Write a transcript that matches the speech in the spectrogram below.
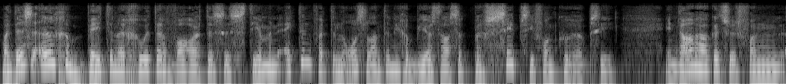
Maar dis ingebed in 'n groter waardesisteem en ek dink wat in ons land in die gebeur is daar's 'n persepsie van korrupsie. En dan raak dit soos van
